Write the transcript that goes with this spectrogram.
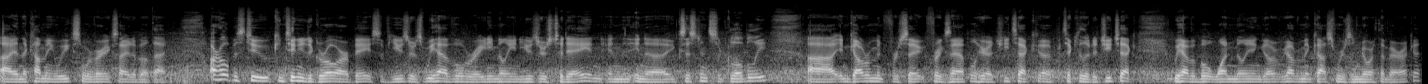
uh, in the coming weeks, so we're very excited about that. Our hope is to continue to grow our base of users. We have over 80 million users today in, in, in uh, existence globally. Uh, in government, for, say, for example, here at GTEC, uh, particular to GTEC, we have about 1 million government customers in North America.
